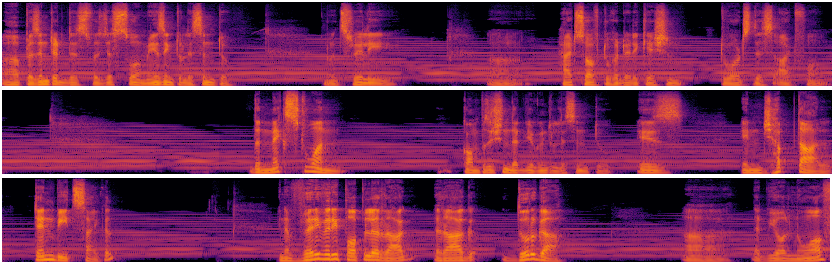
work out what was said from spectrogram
uh, presented this was just so amazing to listen to. You know, it's really uh, hats off to her dedication towards this art form. The next one composition that we're going to listen to is in Jhaptal 10 beat cycle. In a very very popular rag rag Durga uh, that we all know of.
